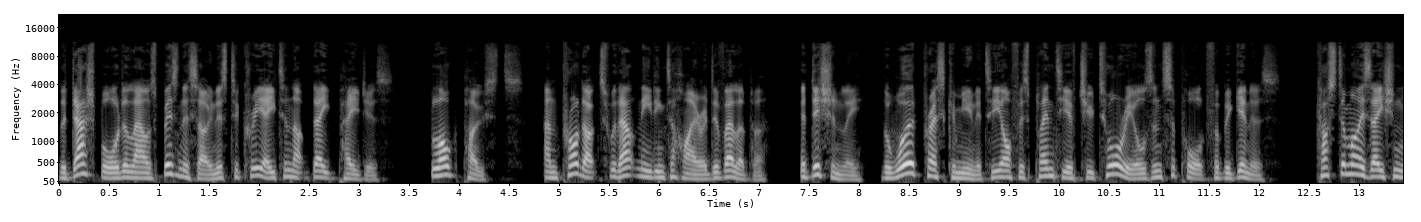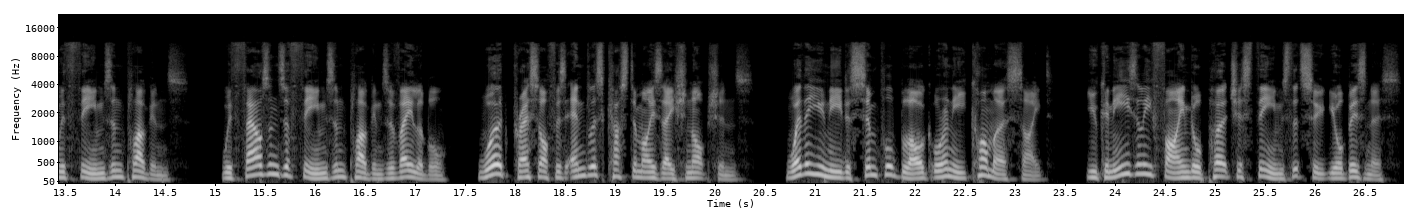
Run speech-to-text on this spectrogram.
The dashboard allows business owners to create and update pages, blog posts, and products without needing to hire a developer. Additionally, the WordPress community offers plenty of tutorials and support for beginners. Customization with themes and plugins. With thousands of themes and plugins available, WordPress offers endless customization options. Whether you need a simple blog or an e commerce site, you can easily find or purchase themes that suit your business.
